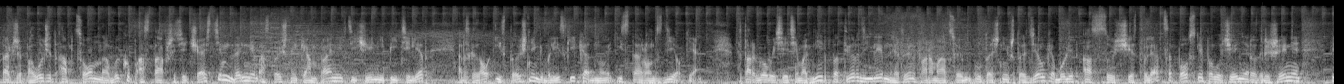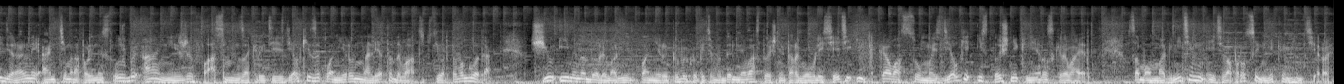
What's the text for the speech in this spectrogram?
также получит опцион на выкуп оставшейся части дальневосточной компании в течение пяти лет, рассказал источник, близкий к одной из сторон сделки. В торговой сети Магнит подтвердили эту информацию, уточнив, что сделка будет осуществляться после получения разрешения Федеральной антимонопольной службы, а ниже ФАС. Закрытие сделки запланировано на лето 2024 года. Чью именно долю Магнит планирует выкупить выкупить в дальневосточной торговой сети и какова сумма сделки, источник не раскрывает. В самом Магните эти вопросы не комментирует.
